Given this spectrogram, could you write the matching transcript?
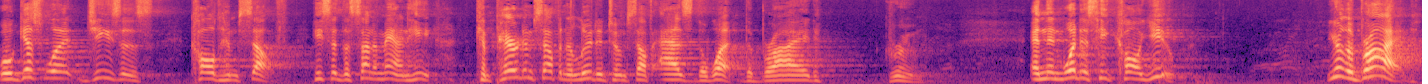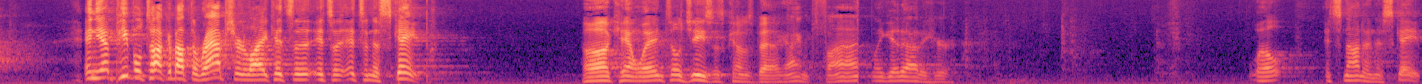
Well, guess what Jesus called himself? He said, the Son of Man, he compared himself and alluded to himself as the what? The bridegroom. And then what does he call you? You're the bride. And yet people talk about the rapture like it's, a, it's, a, it's an escape. Oh, I can't wait until Jesus comes back. I can finally get out of here. Well, it's not an escape,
